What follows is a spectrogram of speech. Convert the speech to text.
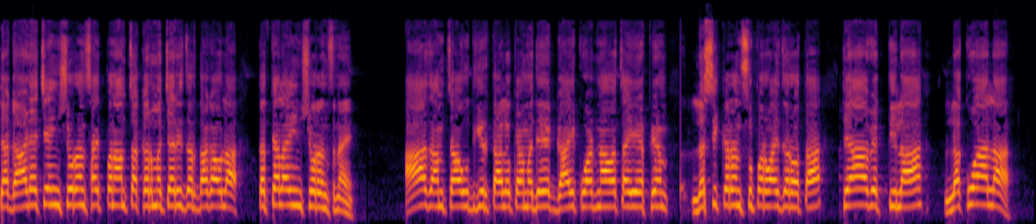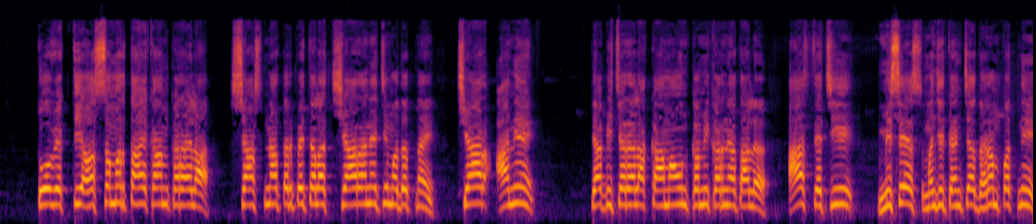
त्या गाड्याचे इन्शुरन्स आहेत पण आमचा कर्मचारी जर दगावला तर त्याला इन्शुरन्स नाही. आज आमचा उदगीर तालुक्यामध्ये गायकवाड नावाचा एफ एम लसीकरण सुपरवायझर होता त्या व्यक्तीला लकवा आला तो व्यक्ती असमर्थ आहे काम करायला. शासनातर्फे त्याला चार आण्याची मदत नाही. चार आणे त्या बिचाऱ्याला कामावून कमी करण्यात आलं. आज त्याची मिसेस म्हणजे त्यांच्या धर्मपत्नी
